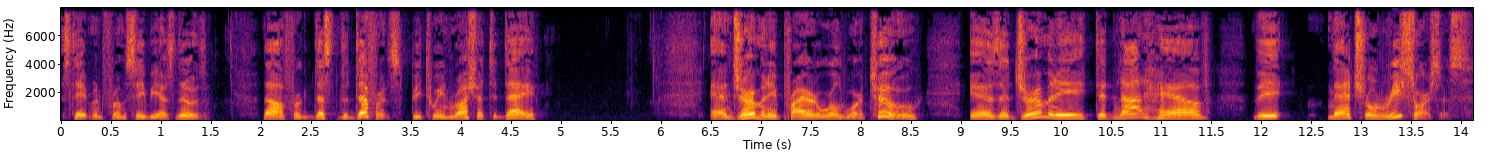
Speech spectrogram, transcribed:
statement from CBS News. Now, for this, the difference between Russia today and Germany prior to World War II is that Germany did not have the natural resources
